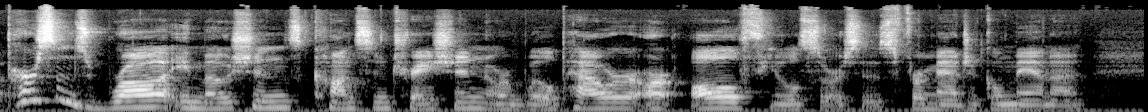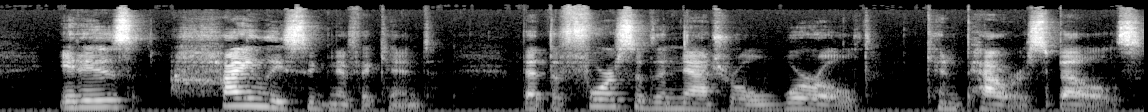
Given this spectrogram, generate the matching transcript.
person's raw emotions, concentration, or willpower are all fuel sources for magical mana. It is highly significant that the force of the natural world can power spells,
